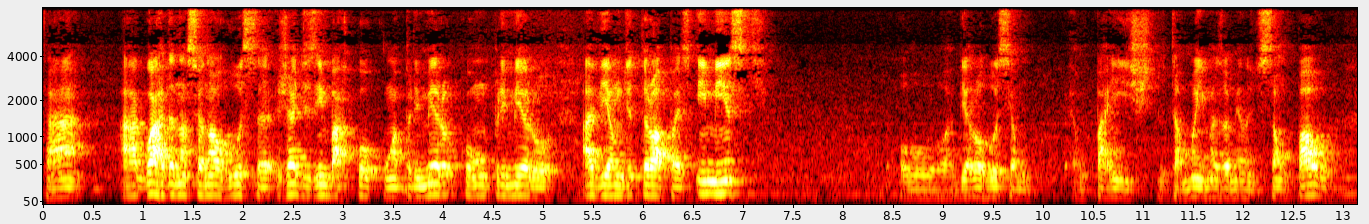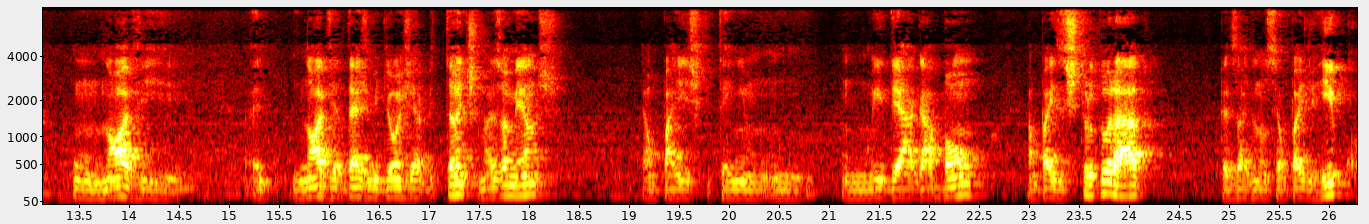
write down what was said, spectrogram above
Tá? A Guarda Nacional Russa já desembarcou com, a primeiro, com o primeiro avião de tropas em Minsk. O, a Bielorrússia é um, é um país do tamanho mais ou menos de São Paulo, com 9, 9 a 10 milhões de habitantes, mais ou menos. É um país que tem um, um IDH bom, é um país estruturado, apesar de não ser um país rico,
